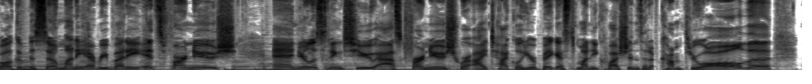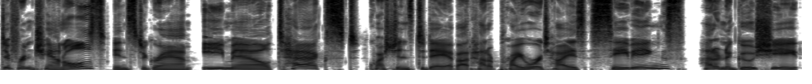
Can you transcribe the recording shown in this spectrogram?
Welcome to So Money, everybody. It's Farnoosh, and you're listening to Ask Farnoosh, where I tackle your biggest money questions that have come through all the different channels Instagram, email, text. Questions today about how to prioritize savings, how to negotiate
